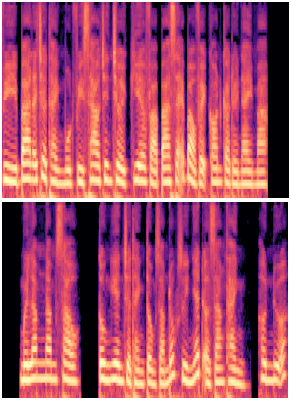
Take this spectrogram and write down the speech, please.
vì ba đã trở thành một vì sao trên trời kia và ba sẽ bảo vệ con cả đời này mà. 15 năm sau, Tô Nghiên trở thành tổng giám đốc duy nhất ở Giang Thành, hơn nữa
